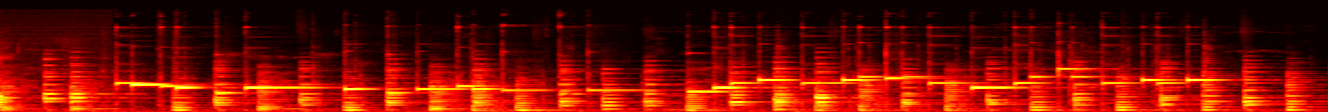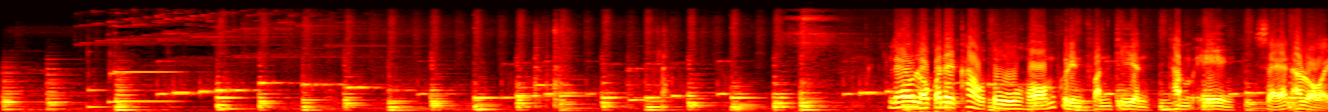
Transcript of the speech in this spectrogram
ง แล้วเราก็ได้ข้าวตูหอมกลิ่นฟันเทียนทำเองแสนอร่อย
